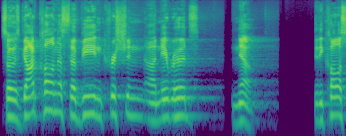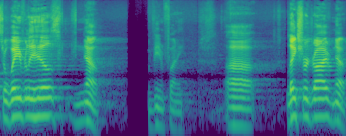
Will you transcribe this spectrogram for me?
So, is God calling us to be in Christian uh, neighborhoods? No. Did He call us to Waverly Hills? No. I'm being funny. Uh, Lakeshore Drive? No.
